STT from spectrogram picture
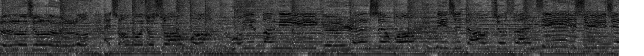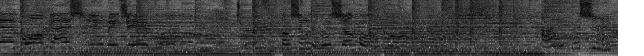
沦落就沦落，爱闯祸就闯祸，我也放你一个人生活。你知道，就算继续，结果还是没结果。就彼此放生，留下活口。爱的时候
